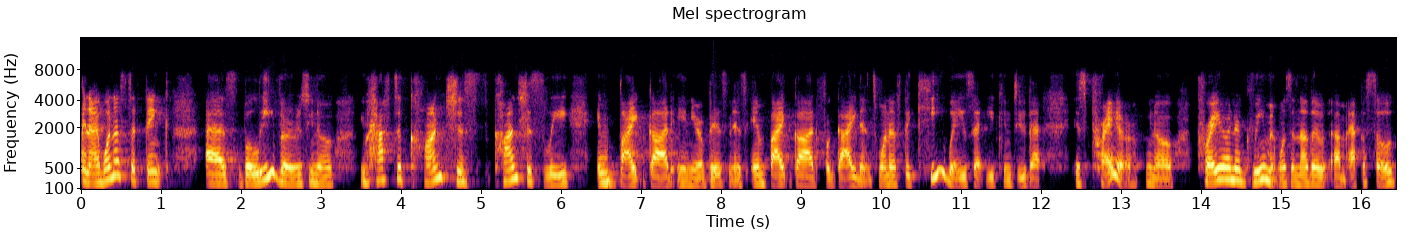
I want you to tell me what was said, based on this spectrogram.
And I want us to think as believers, you know, you have to conscious consciously invite God in your business, invite God for guidance. One of the key ways that you can do that is prayer. You know, prayer and agreement was another um, episode.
